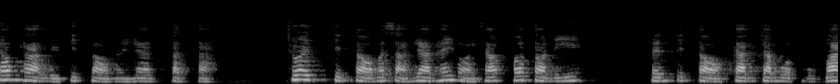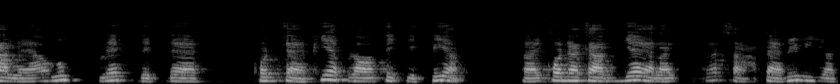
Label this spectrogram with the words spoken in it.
ช่องทางหรือติดต่อหน่วยงานต่างๆ ช่วยติดต่อประสานงานให้หน่อยครับ เพราะตอนนี้เป็นติดต่อกันจะหมดหมู่บ้านแล้ว ลูกเล็กเด็กแดง คนแก่เพียบรอติดอีกเพียบ หลายคนอาการแย่หลายรักษาแต่ไม่มีเงิน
